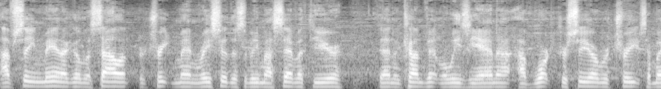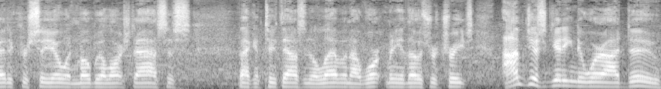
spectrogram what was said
I've seen men. I go to the silent retreat in Manresa. This will be my seventh year down in Convent, Louisiana. I've worked Cursillo retreats. I made a Cursillo in Mobile Archdiocese back in 2011. I've worked many of those retreats. I'm just getting to where I do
